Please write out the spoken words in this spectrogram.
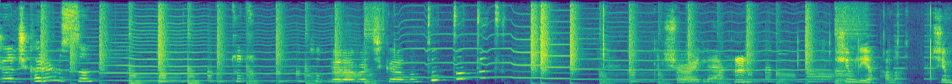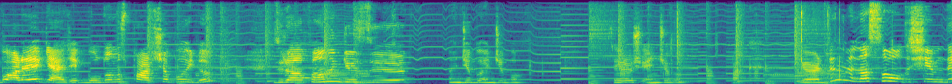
Şunu çıkarır mısın? Tut. Tut beraber çıkaralım. Tut tut tut. Şöyle. Hı. Şimdi yapalım. Şimdi bu araya gelecek. Bulduğumuz parça buydu. Zürafanın gözü. Önce bu önce bu. Zeroş önce bu. Bak. Gördün mü nasıl oldu şimdi?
